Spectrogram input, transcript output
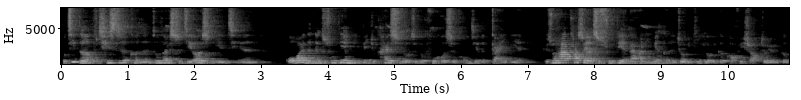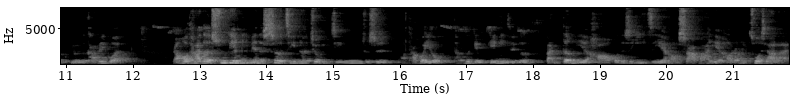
我记得其实可能都在十几二十年前，国外的那个书店里面就开始有这个复合式空间的概念。比如说，它它虽然是书店，但它里面可能就已经有一个 coffee shop，就有一个有一个咖啡馆。然后它的书店里面的设计呢，就已经就是它会有，它会给给你这个板凳也好，或者是椅子也好，沙发也好，让你坐下来，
